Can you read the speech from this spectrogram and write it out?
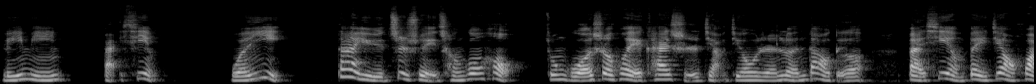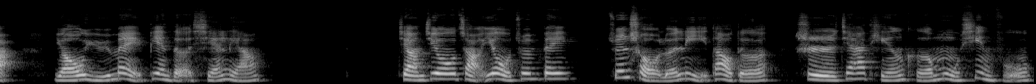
黎民、百姓。文艺。大禹治水成功后，中国社会开始讲究人伦道德，百姓被教化，由愚昧变得贤良，讲究长幼尊卑，遵守伦理道德。是家庭和睦幸福、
